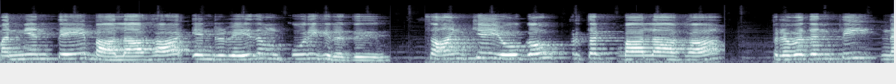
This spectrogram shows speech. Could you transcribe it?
மன்யந்தே பாலாகா என்று வேதம் கூறுகிறது. சாங்கிய யோகோ பிருத்தக் பாலாகா பிரவதந்தி ந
